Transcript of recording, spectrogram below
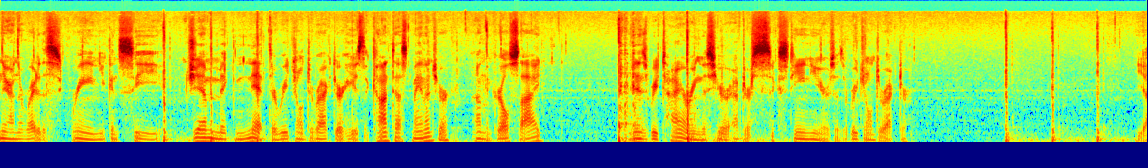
There on the right of the screen, you can see Jim McNitt, the regional director. He is the contest manager on the girls' side and is retiring this year after 16 years as a regional director. Yeah.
